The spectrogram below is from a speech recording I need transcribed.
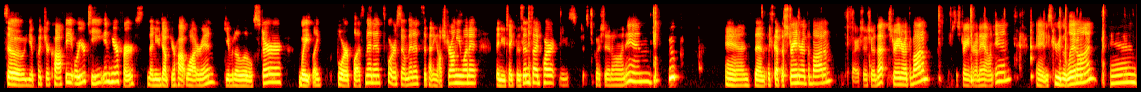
So you put your coffee or your tea in here first, then you dump your hot water in, give it a little stir, wait like four plus minutes, four or so minutes, depending how strong you want it. Then you take this inside part, you just push it on in, boop, and then it's got the strainer at the bottom. Sorry, I should have showed that strainer at the bottom. Push the strainer down in, and you screw the lid on, and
